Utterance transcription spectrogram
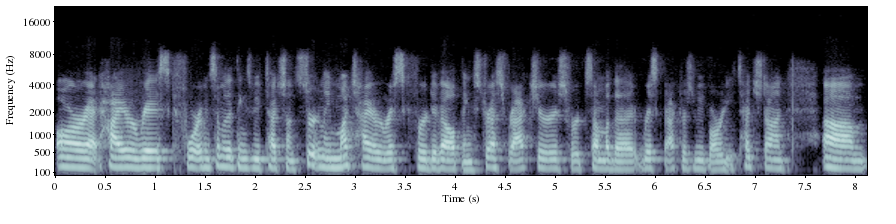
are at higher risk for, I mean, some of the things we've touched on, certainly much higher risk for developing stress fractures, for some of the risk factors we've already touched on. Um,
